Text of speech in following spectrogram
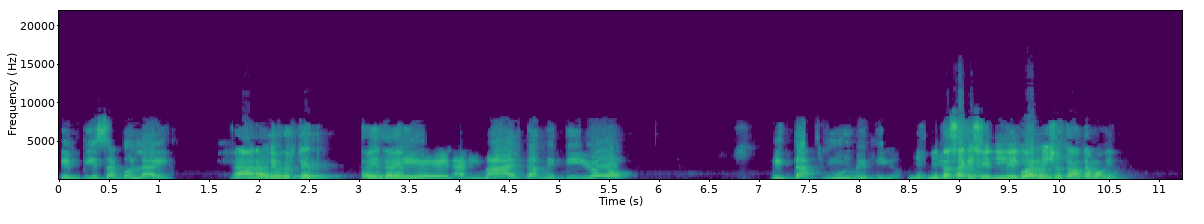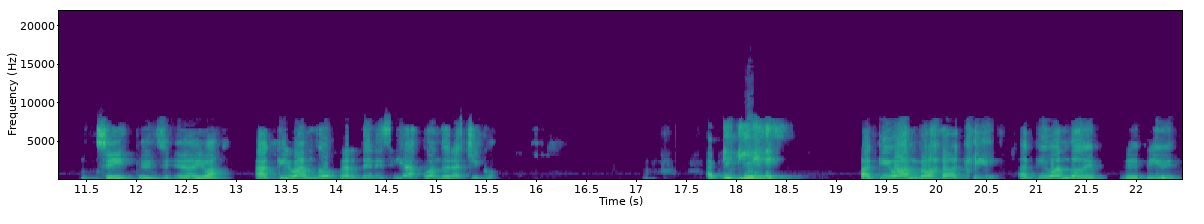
Empieza con la E. Ah, no, el Eurostep. Está bien, está bien. Bien, animal, estás metido. Estás muy metido. Mientras saques el, el cuadernillo, estamos, estamos bien. Sí, eh, ahí va. ¿A qué bando pertenecías cuando eras chico? ¿A qué qué? ¿A qué bando? ¿A qué, a qué bando de, de pibe?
